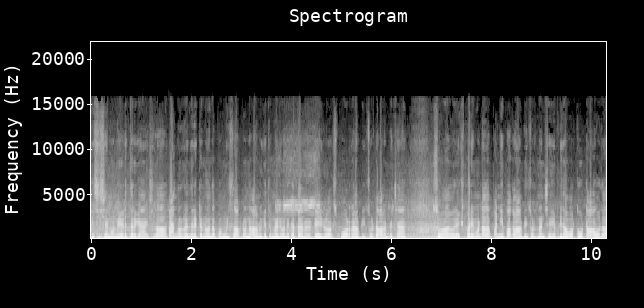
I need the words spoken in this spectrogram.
டிசிஷன் ஒன்று எடுத்திருக்கேன் ஆக்சுவலாக பெங்களூர்லேருந்து ரிட்டர்ன் வந்தப்போ மீன்ஸ் லாக்டவுன் ஆரம்பிக்கிறதுக்கு முன்னாடி வந்து கரெக்டாக டெய்லி வாக்ஸ் போடுறேன் அப்படின்னு சொல்லிட்டு ஆரம்பித்தேன் ஸோ அது ஒரு எக்ஸ்பெரிமெண்ட்டாக தான் பண்ணி பார்க்கலாம் அப்படின்னு சொல்லிட்டு நினச்சேன். எப்படி தான் ஒர்க் அவுட் ஆகுதா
